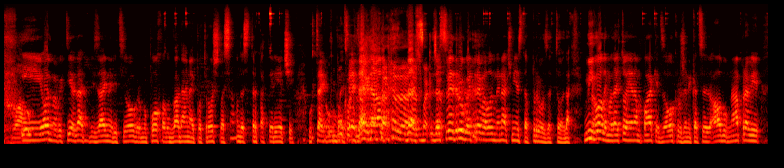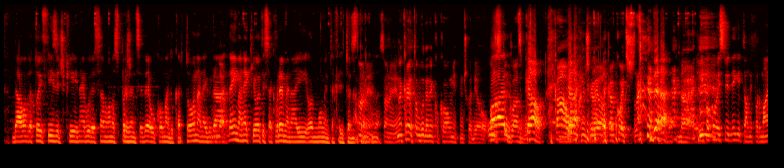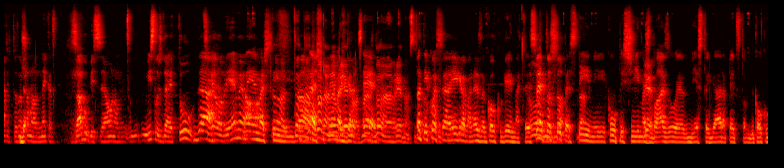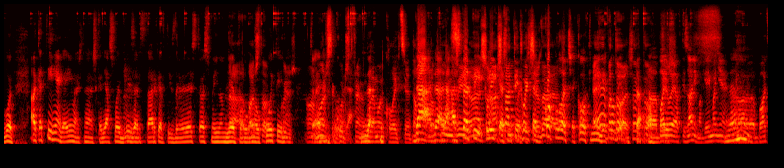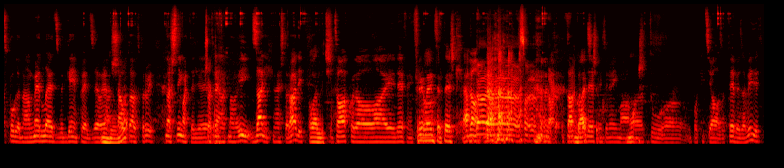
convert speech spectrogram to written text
i odmah bih htio dati dizajnerici ogromnu pohvalu, dva dana je potrošila samo da strpa te riječi u taj buklet. buklet, Tako da, ono, Da, da, svaka za sve drugo je trebalo onda naći mjesta prvo za to. Da. Mi volimo da je to jedan paket zaokruženi kad se album napravi, da onda to i fizički ne bude samo ono spržen CD u komadu kartona, nego da, Da. da ima neki otisak vremena i on momenta kad je to Stvarno napravljeno. je, da. stvarno je. I na kraju to bude neko kao umjetničko djelo, uz Pa, tu glazbu. kao. Kao umjetničko djelo, kako hoćeš. da. Da, ipak ovi svi digitalni formati, to znaš ono, nekad zagubi se ono, misliš da je tu Da. cijelo vrijeme, a Nemaš ti, To, to, da, znaš, nemaš ga. vrijednost, znaš, E, dodana vrijednost. To ti je ko sa igrama, ne znam koliko gejmate. Sve je to super da. Steam i kupiš i imaš Je. bazu, e, 200 igara, 500, koliko god. Ali kad ti njega imaš, znaš, kad ja svoj Blizzard Starcraft iz 98. imam lijepo ono u kutiji. Ono, je možeš se drugo, kućit, da. friend, Da. gledaj moju kolekciju. je tamo Da, da, da, a šta ti znaš, a klikaš? šta ti da. Ko ploče, ko knjige, E, pa ko to, to je to. Uh, by the way, ako te zanima gamanje, Da. uh, baci pogled na Mad Lads with Gamepads, evo jedan shout out prvi. Naš snimatelj je Čekaj. trenutno i za njih nešto radi. Odlično. Tako da, ovaj, definitivno... Freelancer teški. a? Da. Da, da, da, da, da. Tako da definitivno ima uh, tu uh, potencijala za tebe za vidjet.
